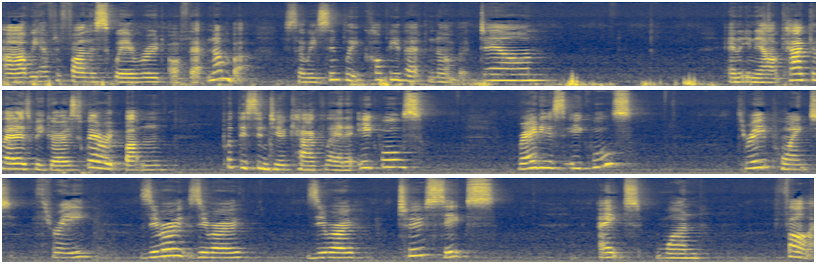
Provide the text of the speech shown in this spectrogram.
r, we have to find the square root of that number. So we simply copy that number down. And in our calculators, we go square root button, put this into your calculator equals, radius equals 3.300026.815.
